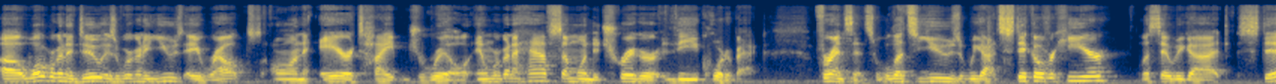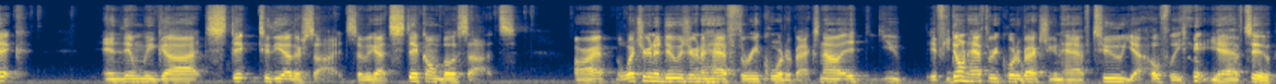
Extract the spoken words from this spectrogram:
Uh, what we're going to do is we're going to use a routes on air type drill, and we're going to have someone to trigger the quarterback. For instance, let's use we got stick over here. Let's say we got stick and then we got stick to the other side. So we got stick on both sides. All right. What you're going to do is you're going to have three quarterbacks. Now, it you if you don't have three quarterbacks, you can have two. Yeah, hopefully you have two.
